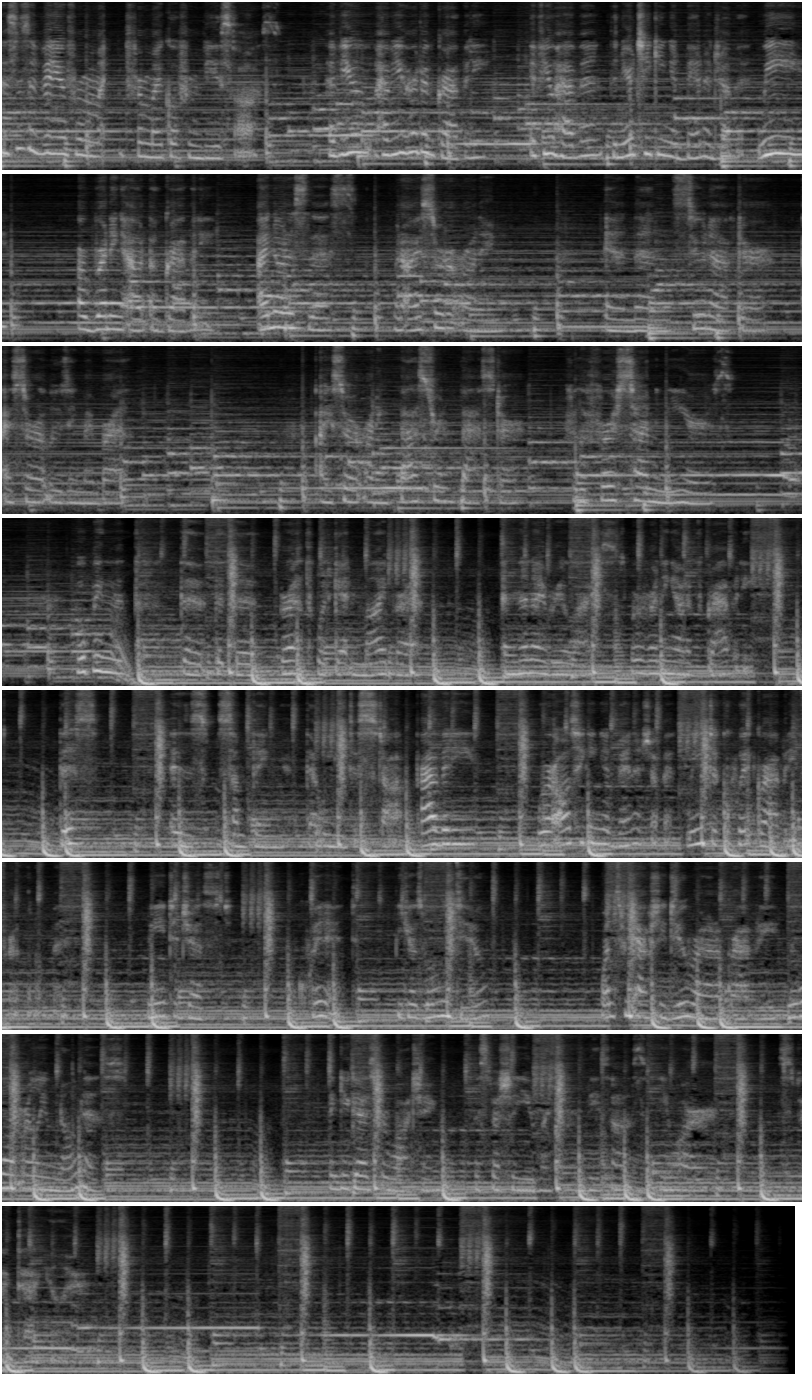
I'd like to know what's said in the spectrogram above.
This is a video from from Michael from Vsauce. Have you have you heard of gravity? If you haven't, then you're taking advantage of it. We are running out of gravity. I noticed this when I started running, and then soon after, I started losing my breath. I started running faster and faster for the first time in years, hoping that the, that the breath would get in my breath. We're running out of gravity. This is something that we need to stop. Gravity, we're all taking advantage of it. We need to quit gravity for a little bit. We need to just quit it. Because when we do, once we actually do run out of gravity, we won't really notice. Thank you guys for watching, especially you, from Vsauce. You are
